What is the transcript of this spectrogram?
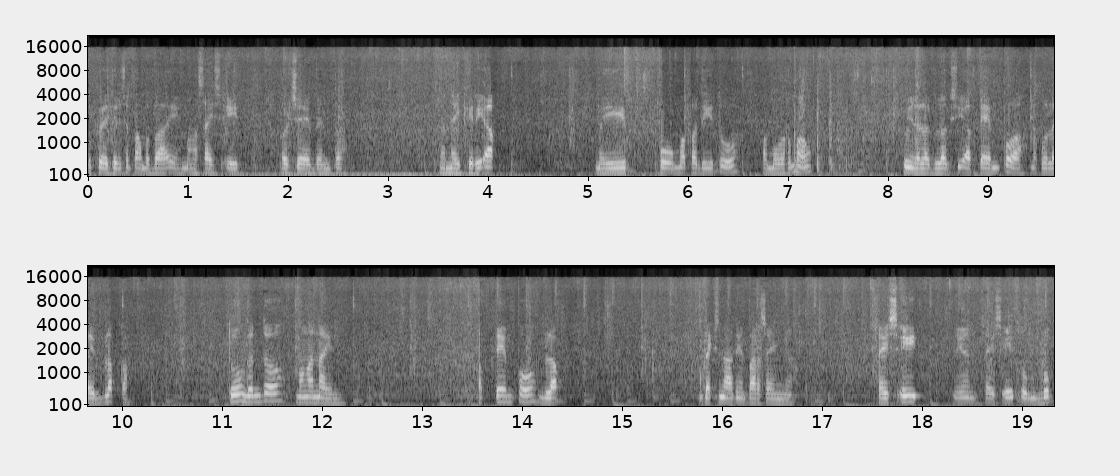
Ito pwede rin sa pang babae, mga size 8 or 7 to. Na Nike React. May Puma pa dito oh, pamorma oh. Uy, nalaglag si Uptempo ah, na kulay black ah. Ito, ang ganda oh, mga 9. Uptempo, black. Flex natin para sa inyo. Size 8. Ayan, size 8 umbok.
